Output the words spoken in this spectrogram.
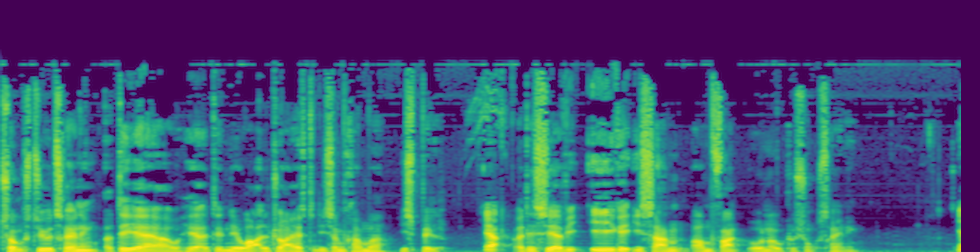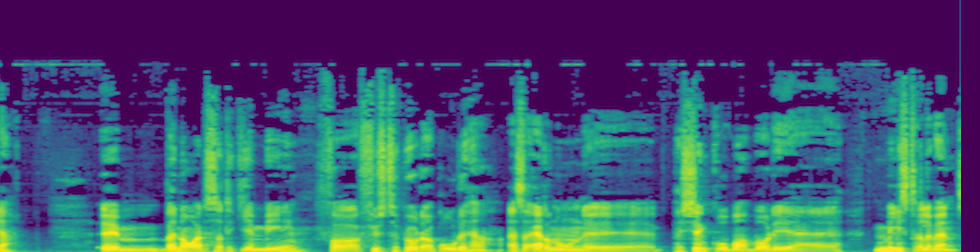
tung styrketræning, og det er jo her det neurale drive, der ligesom kommer i spil. Ja. Og det ser vi ikke i samme omfang under okklusionstræning. Ja. Øhm, hvornår er det så, det giver mening for fysioterapeuter at bruge det her? Altså er der nogle øh, patientgrupper, hvor det er mest relevant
